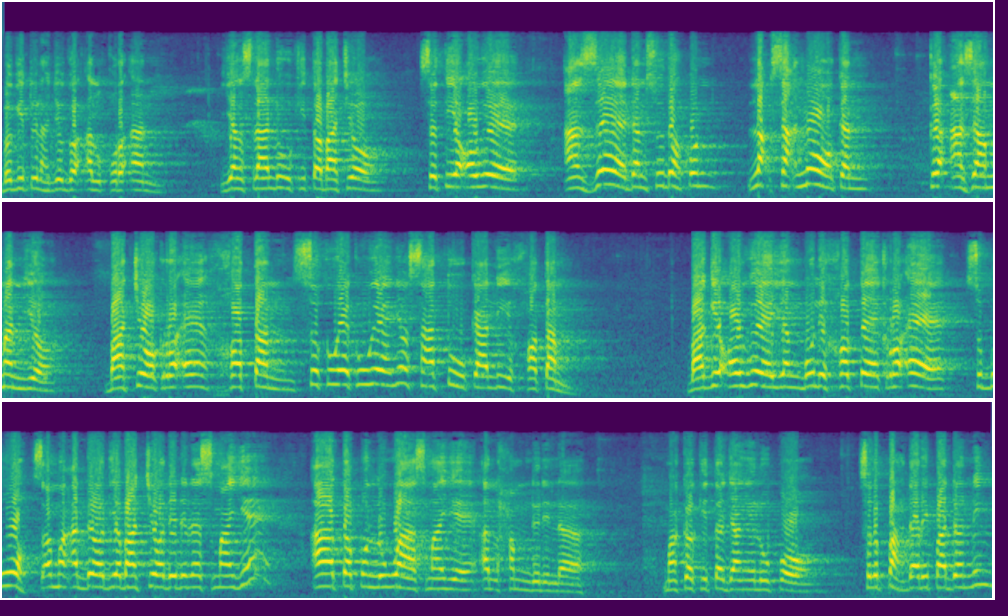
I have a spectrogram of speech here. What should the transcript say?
Begitulah juga Al-Quran yang selalu kita baca. Setiap orang azal dan sudah pun laksanakan keazaman dia. Baca Quran khatam sekurang-kurangnya satu kali khatam bagi orang yang boleh khatam Quran sebuah sama ada dia baca di dalam semaya ataupun luar semaya alhamdulillah. Maka kita jangan lupa selepas daripada ni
